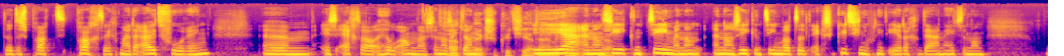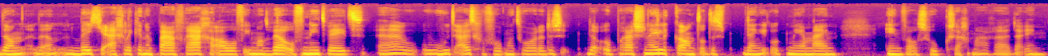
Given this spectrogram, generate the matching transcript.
Dat is prachtig. Maar de uitvoering um, is echt wel heel anders. En als ik dan. De executie ja, en dan zie ik een team. En dan, en dan zie ik een team wat de executie nog niet eerder gedaan heeft. En dan, dan, dan weet je eigenlijk in een paar vragen al of iemand wel of niet weet hè, hoe het uitgevoerd moet worden. Dus de operationele kant, dat is denk ik ook meer mijn invalshoek, zeg maar, uh, daarin.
